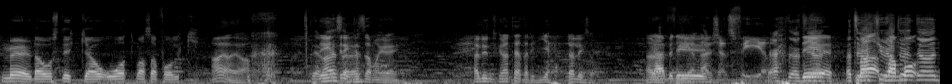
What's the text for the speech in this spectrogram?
Mörda och stycka och åt massa folk. Ja, ja, ja. Det Det är inte nice, riktigt samma grej. Hade du inte kunnat äta ditt hjärta liksom? Det varit men det är fel. ju- Det hade känts fel. Jag, jag, Det- jag, tror man- att du, man du,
